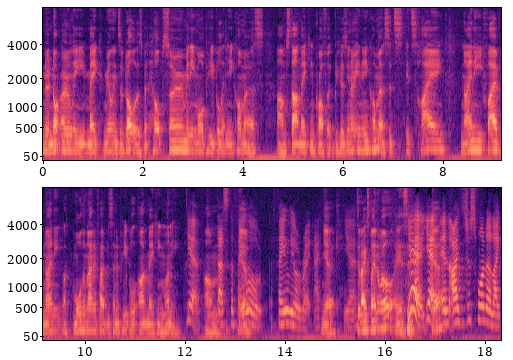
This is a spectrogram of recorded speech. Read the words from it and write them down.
know not only make millions of dollars but help so many more people in e-commerce um, start making profit because you know in e-commerce it's it's high 95 90 like more than 95% of people aren't making money. yeah Um, that's the yeah. failure failure rate i Yeah. think yeah Did I explain it well? Is it- yeah, yeah, and I just want to like,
